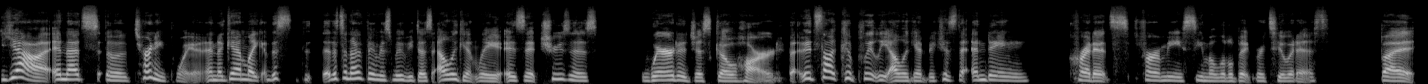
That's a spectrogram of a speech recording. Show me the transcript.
Yeah, and that's the turning point. And again, like this, that's another thing this movie does elegantly is it chooses where to just go hard. But It's not completely elegant because the ending credits for me seem a little bit gratuitous, but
